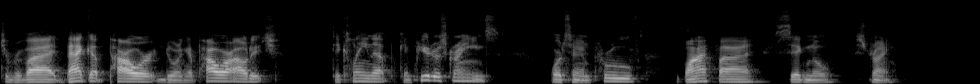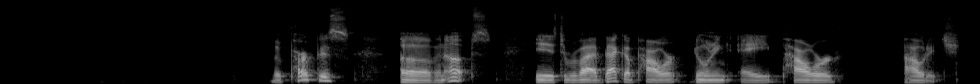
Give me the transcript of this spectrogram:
to provide backup power during a power outage, to clean up computer screens, or to improve Wi Fi signal strength. The purpose of an UPS is to provide backup power during a power outage.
